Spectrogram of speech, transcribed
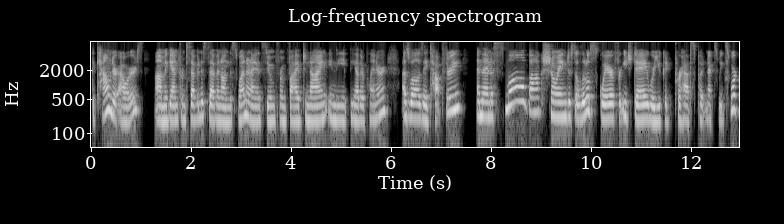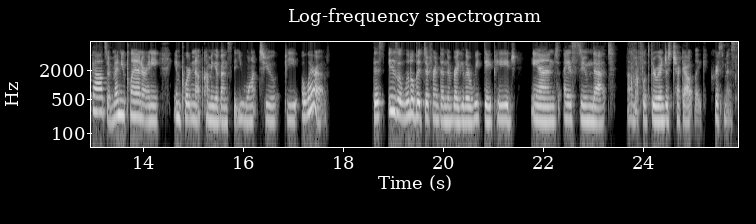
the calendar hours, um, again from 7 to 7 on this one, and I assume from 5 to 9 in the, the other planner, as well as a top three. And then a small box showing just a little square for each day where you could perhaps put next week's workouts or menu plan or any important upcoming events that you want to be aware of. This is a little bit different than the regular weekday page and I assume that I'm gonna flip through and just check out like Christmas.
